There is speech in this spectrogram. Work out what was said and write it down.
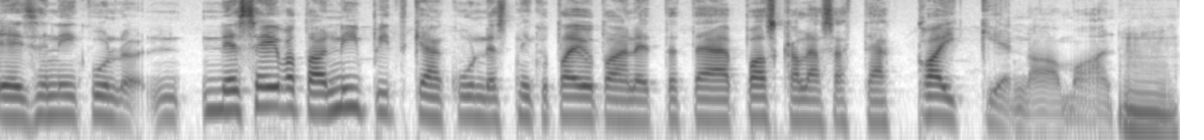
ei se niin kuin, ne seivataan niin pitkään, kunnes niin kuin tajutaan, että tämä paska läsähtää kaikkien naamaan, Mm.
